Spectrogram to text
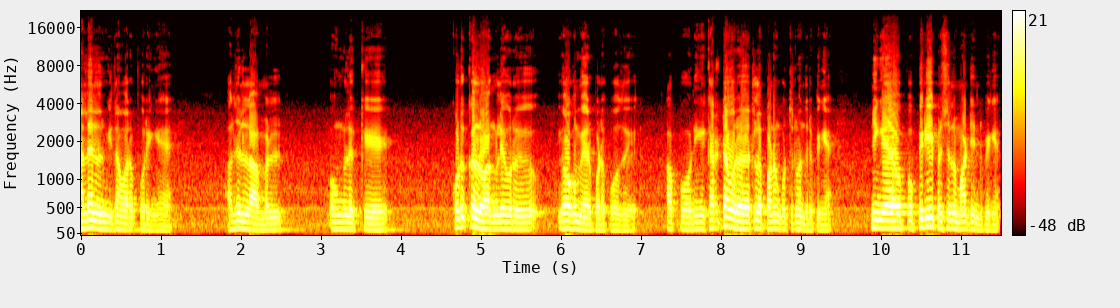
நல்ல நிலைமைக்கு தான் வரப்போகிறீங்க அது இல்லாமல் உங்களுக்கு கொடுக்கல் வாங்கலே ஒரு யோகம் ஏற்பட போகுது. அப்போது நீங்கள் கரெக்டாக ஒரு இடத்துல பணம் கொடுத்துட்டு வந்திருப்பீங்க. நீங்கள் இப்போ பெரிய பிரச்சனை மாட்டின்ட்டுருப்பீங்க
